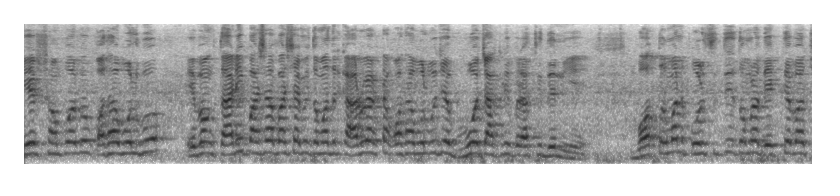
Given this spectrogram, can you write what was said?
ডেট সম্পর্কেও কথা বলব এবং তারই পাশাপাশি আমি তোমাদেরকে আরও একটা কথা বলব যে ভুয়ো চাকরি প্রার্থীদের নিয়ে। বর্তমান পরিস্থিতিতে তোমরা দেখতে পাচ্ছ,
